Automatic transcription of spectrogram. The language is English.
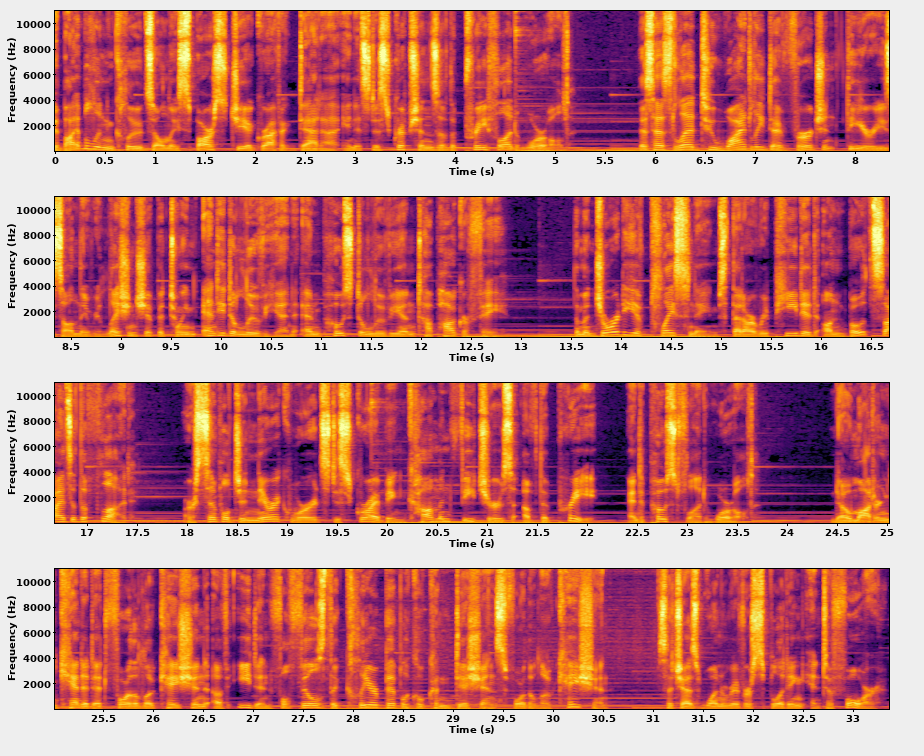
The Bible includes only sparse geographic data in its descriptions of the pre flood world. This has led to widely divergent theories on the relationship between antediluvian and postdiluvian topography. The majority of place names that are repeated on both sides of the flood are simple generic words describing common features of the pre and post flood world. No modern candidate for the location of Eden fulfills the clear biblical conditions for the location, such as one river splitting into four.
